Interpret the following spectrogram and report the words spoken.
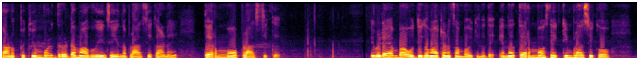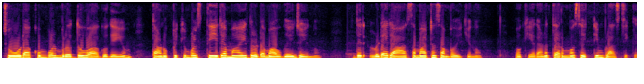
തണുപ്പിക്കുമ്പോൾ ദൃഢമാകുകയും ചെയ്യുന്ന പ്ലാസ്റ്റിക്കാണ് തെർമോപ്ലാസ്റ്റിക്. ഇവിടെ ഭൗതികമായിട്ടാണ് സംഭവിക്കുന്നത്. എന്നാൽ തെർമോസെറ്റിംഗ് പ്ലാസ്റ്റിക്കോ? ചൂടാക്കുമ്പോൾ മൃദുവാകുകയും തണുപ്പിക്കുമ്പോൾ സ്ഥിരമായി ദൃഢമാവുകയും ചെയ്യുന്നു. ഇത് ഇവിടെ രാസമാറ്റം സംഭവിക്കുന്നു. ഓക്കെ അതാണ് തെർമോസെറ്റിൻ പ്ലാസ്റ്റിക്.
